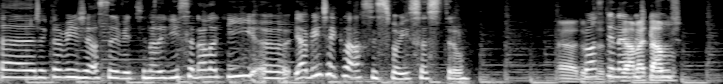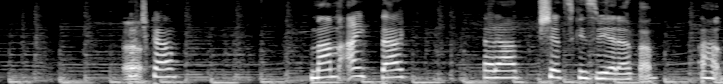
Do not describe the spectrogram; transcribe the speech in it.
e, řekla bych, že asi většina lidí se naletí. E, já bych řekla asi svoji sestru. E, dobře, vlastně ne, počkej, tam... Už... Počka. Mám aj tak rád všechny zvířata. Aha.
